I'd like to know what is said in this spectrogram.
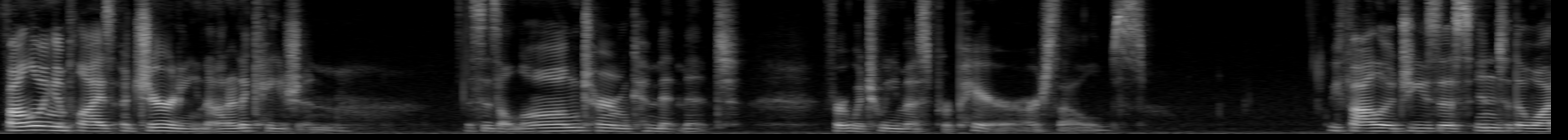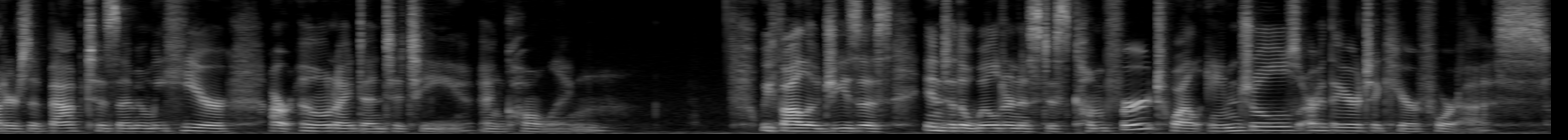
Following implies a journey, not an occasion. This is a long term commitment for which we must prepare ourselves. We follow Jesus into the waters of baptism and we hear our own identity and calling. We follow Jesus into the wilderness discomfort while angels are there to care for us.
